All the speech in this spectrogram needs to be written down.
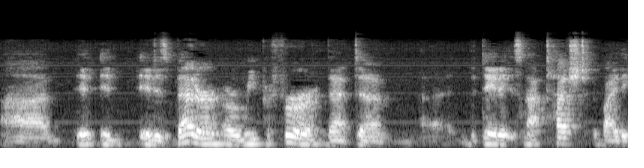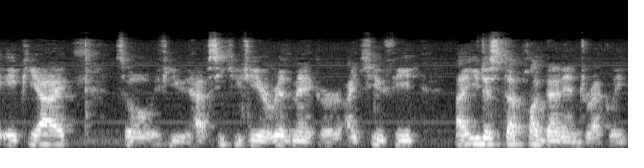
Uh, it, it, it is better, or we prefer that um, uh, the data is not touched by the API so if you have CQG or Rithmic or IQ feed, uh, you just uh, plug that in directly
